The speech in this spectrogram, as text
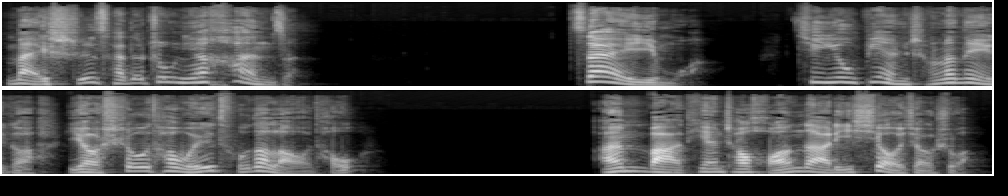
卖食材的中年汉子。再一抹，竟又变成了那个要收他为徒的老头。安霸天朝黄大力笑笑说：“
